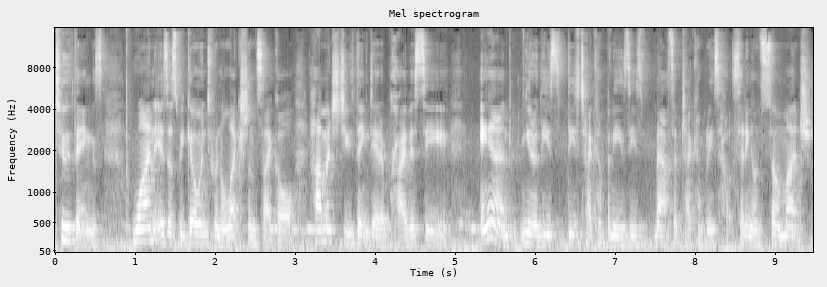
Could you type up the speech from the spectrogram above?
two things. One is as we go into an election cycle, how much do you think data privacy and you know these these tech companies, these massive tech companies sitting on so much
